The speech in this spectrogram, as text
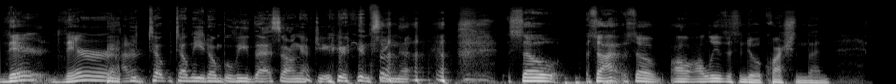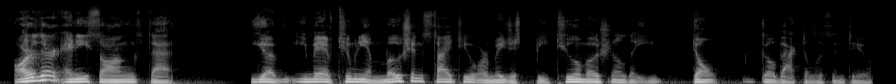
they're they're tell, tell me you don't believe that song after you hear him sing that. so so I, so I'll, I'll leave this into a question then. Are there any songs that you have you may have too many emotions tied to, or may just be too emotional that you don't go back to listen to? Do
